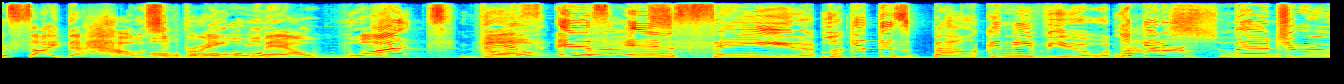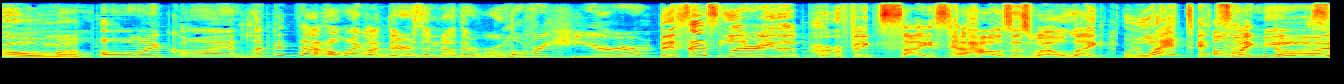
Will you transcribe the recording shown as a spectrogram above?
inside the house Oh, oh right oh, oh, oh. now. What? This is insane. Look at this balcony view. Look That at our so bedroom. cool. Oh my god, look at that. Oh my god, there's another room over here. This is literally the perfect sized house as well. Like, what? It's oh my god.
